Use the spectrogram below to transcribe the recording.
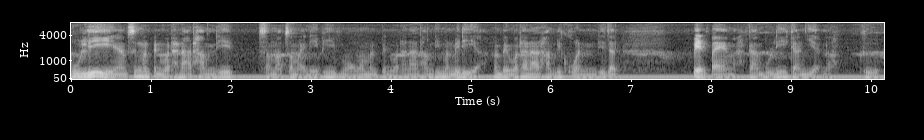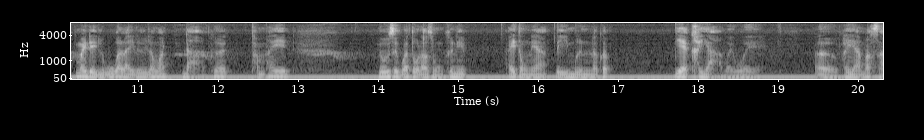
บูลลี่นะซึ่งมันเป็นวัฒนธรรมที่สำหรับสมัยนี้พี่มองว่ามันเป็นวัฒนธรรมที่มันไม่ดีอะมันเป็นวัฒนธรรมที่ควรที่จะเปลี่ยนแปลงอะการบูลลี่การเหยียดเนาะคือไม่ได้รู้อะไรเลยแล้วมาด่าเพื่อทำให้รู้สึกว่าตัวเราสูงขึ้นนี่ไอ้ตรงเนี้ย ตีมึนแล้วก็แยกขยะไปเว้ยเออพยายามรักษา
